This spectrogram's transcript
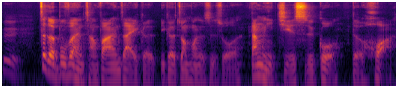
嗯，这个部分很常发生在一个一个状况，就是说，当你节食过的话，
